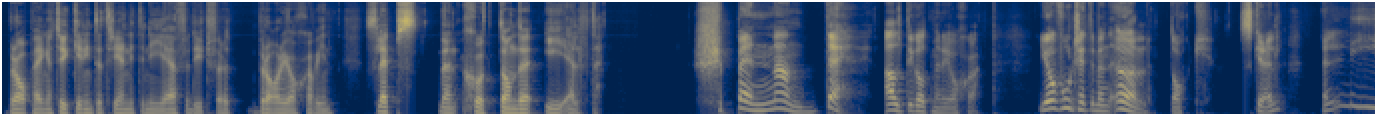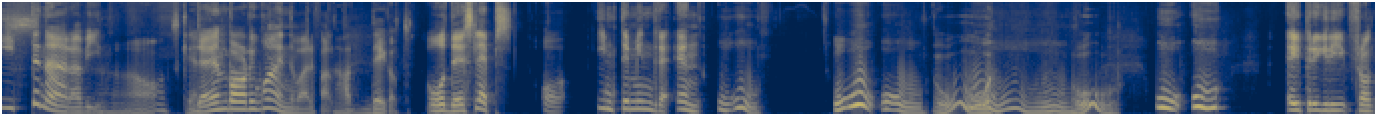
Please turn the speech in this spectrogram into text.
bra pengar. Tycker inte 399 är för dyrt för ett bra Rioja-vin. Släpps den 17 i 11. Spännande! Alltid gott med Rioja. Jag fortsätter med en öl dock. Skräll. Men lite nära vin. Ja, skräll. Det är en Barley Wine i varje fall. Ja, det är gott. Och det släpps av inte mindre än OO. OO, OO. OO. OO ett bryggeri från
